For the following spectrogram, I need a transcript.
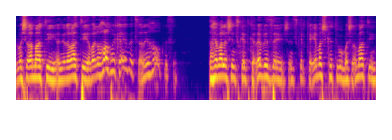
ממה שלמדתי, אני למדתי, אבל אני רחוק מקיים את זה, אני רחוק מזה. תרחם עליי שנזכה להתקרב לזה, שנזכה לקיים מה שכתוב, מה שלמדתי,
